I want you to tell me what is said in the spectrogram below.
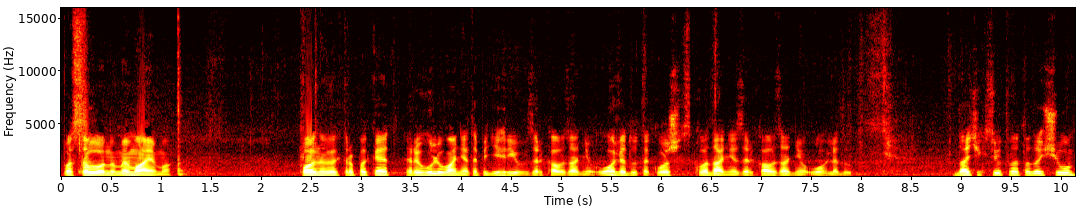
По салону ми маємо повний електропакет, регулювання та підігрів зеркал заднього огляду, також складання зеркал заднього огляду. Датчик світла та дощу,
